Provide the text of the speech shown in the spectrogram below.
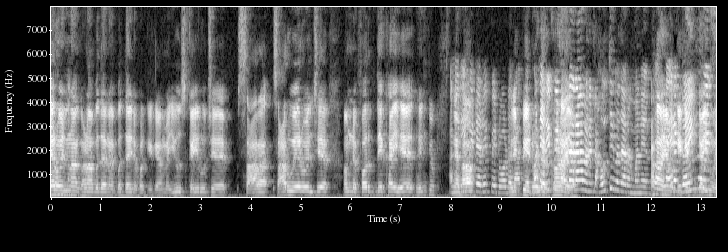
એર ઓઇલ ના ઘણા બધાને બધાને ફરક કે અમે યુઝ કર્યું છે. સારા સારું એર ઓઇલ છે. અમને ફરક દેખાય છે. થેન્ક યુ અને repeat repeat order repeat order ઘણા આવે એટલે સૌથી વધારે મને હા, ગમ્યું ગમ્યું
